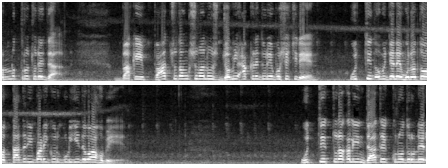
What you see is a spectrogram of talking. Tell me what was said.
অন্যত্র চলে যান। বাকি পাঁচ শতাংশ মানুষ জমি আঁকড়ে ধরে বসেছিলেন। উচ্ছেদ অভিযানে মূলত তাদেরই বাড়িঘর গুড়িয়ে দেওয়া হবে। উচ্ছেদ চলাকালীন যাতে কোনো ধরনের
